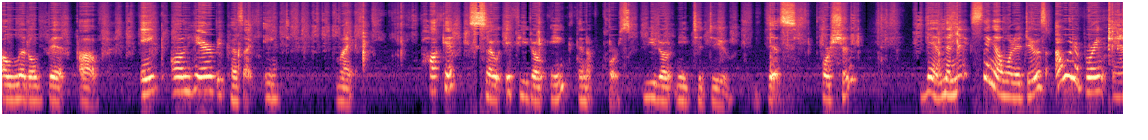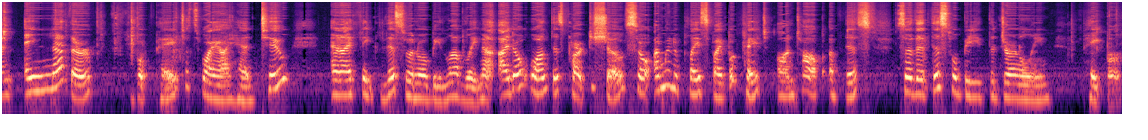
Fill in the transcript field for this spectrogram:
a little bit of ink on here because I inked my pocket. So if you don't ink, then of course you don't need to do this portion. Then the next thing I want to do is I want to bring in another book page. That's why I had two. And I think this one will be lovely. Now, I don't want this part to show, so I'm going to place my book page on top of this so that this will be the journaling paper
